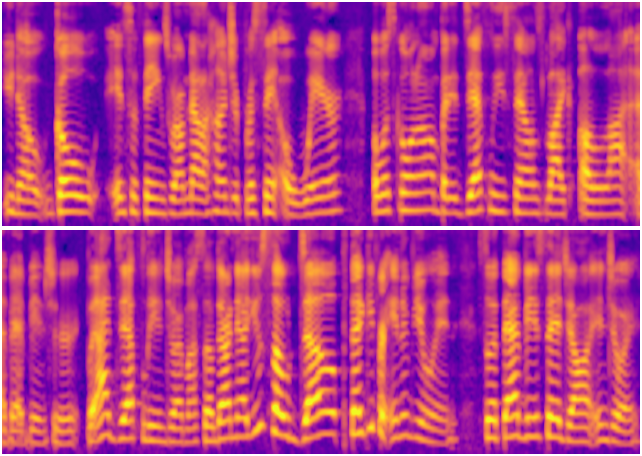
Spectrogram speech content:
you know, go into things where I'm not 100% aware of what's going on, but it definitely sounds like a lot of adventure. But I definitely enjoyed myself. Darnell, you so dope. Thank you for interviewing. So with that being said, y'all, enjoy.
